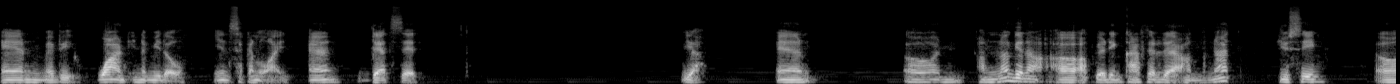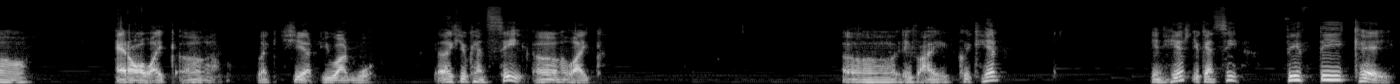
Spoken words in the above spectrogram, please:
and maybe one in the middle in second line and that's it. Yeah. And uh, I'm not gonna uh, upgrading character that I'm not using uh, at all like uh, like here you are like you can see uh, like uh, if I click here in here you can see 50k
